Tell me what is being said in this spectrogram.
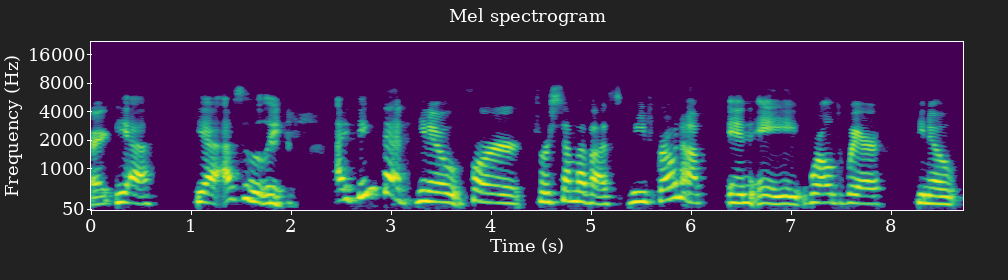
right? Yeah, yeah, absolutely. I think that you know, for for some of us, we've grown up in a world where you know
